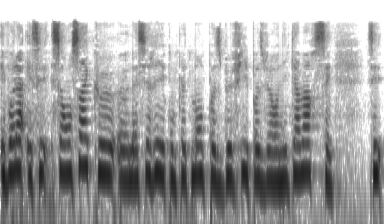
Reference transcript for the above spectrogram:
et voilà, et c'est c'est en ça que euh, la série est complètement post-Buffy et post-Véronica Mars. C'est, c'est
